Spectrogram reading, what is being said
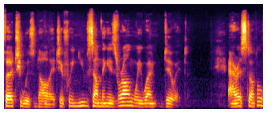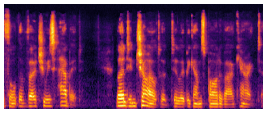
virtue was knowledge. If we knew something is wrong, we won't do it. Aristotle thought that virtue is habit, learnt in childhood till it becomes part of our character.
